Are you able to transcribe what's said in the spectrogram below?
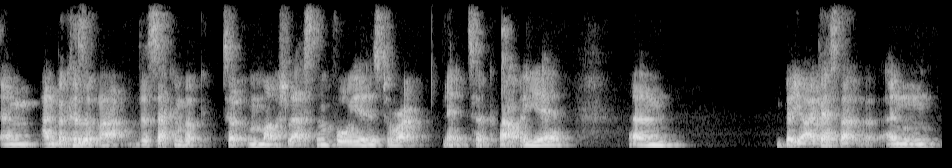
Um, and because of that, the second book took much less than four years to write. It took about a year. Um, but yeah, I guess that. And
